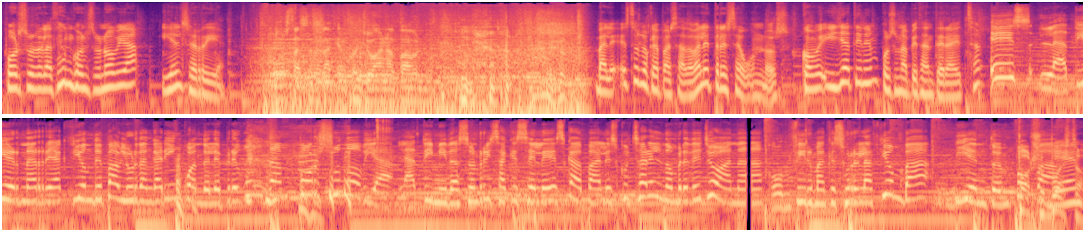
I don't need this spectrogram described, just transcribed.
por su relación con su novia y él se ríe. ¿Cómo está esa relación con Joana, Pablo? Vale, esto es lo que ha pasado, ¿vale? Tres segundos. Y ya tienen pues una pieza entera hecha. Es la tierna reacción de Pablo Urdangarín cuando le preguntan por su novia. La tímida sonrisa que se le escapa al escuchar el nombre de Joana confirma que su relación va viento en popa. Por supuesto,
